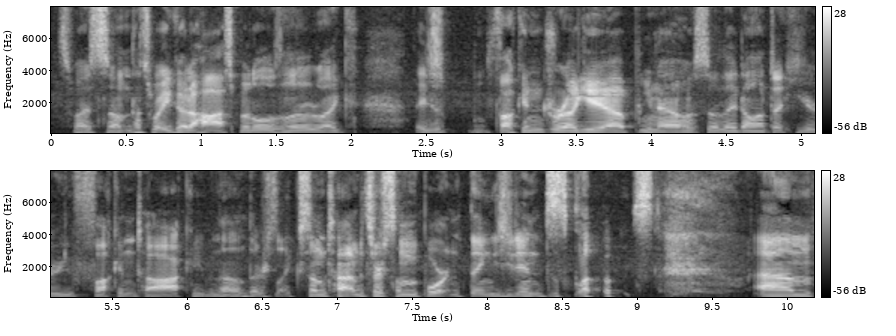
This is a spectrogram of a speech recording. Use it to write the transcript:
That's why, some, that's why you go to hospitals and they're like, they just fucking drug you up, you know, so they don't have to hear you fucking talk, even though there's like, sometimes there's some important things you didn't disclose. Um,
